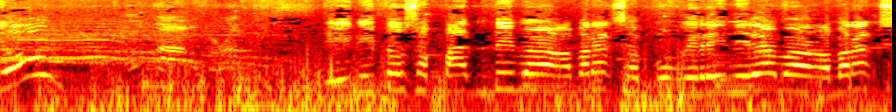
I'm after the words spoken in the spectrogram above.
Yun! Dini to sa Pandi mga kabaraks, sa bukiri nila mga kabaraks.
